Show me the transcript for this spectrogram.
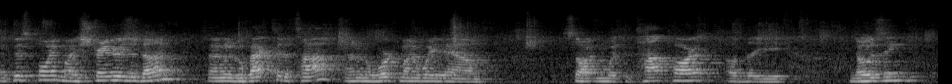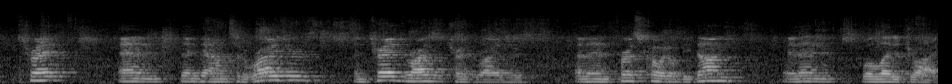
at this point my stringers are done. I'm gonna go back to the top and I'm gonna work my way down, starting with the top part of the nosing tread and then down to the risers and treads, risers, treads, risers. And then first coat will be done and then we'll let it dry.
